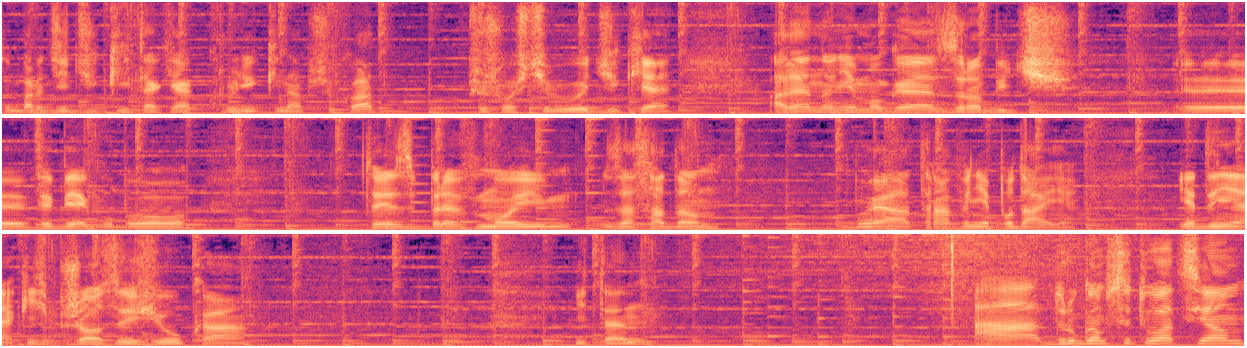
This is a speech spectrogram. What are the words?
tym bardziej dzikich, tak jak króliki na przykład. W przyszłości były dzikie, ale no nie mogę zrobić yy, wybiegu, bo to jest wbrew moim zasadom, bo ja trawy nie podaję. Jedynie jakieś brzozy, ziółka i ten. A drugą sytuacją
